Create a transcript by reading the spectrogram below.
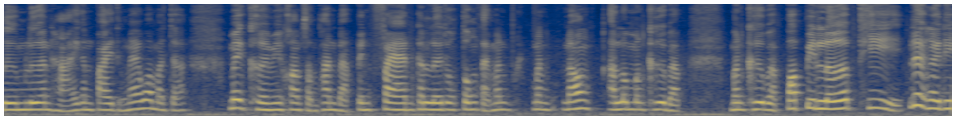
ลืมเลือนหายกันไป ถึงแม้ว่ามันจะไม่เคยมีความสัมพันธ์แบบเป็นแฟนกันเลยตรงๆ แต่มันมันน้องอารมณ์มันคือแบบมันคือแบบป๊อปปี้เลิฟที่เรียกไงดี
